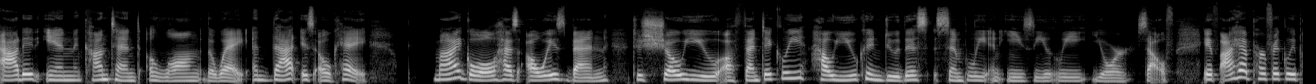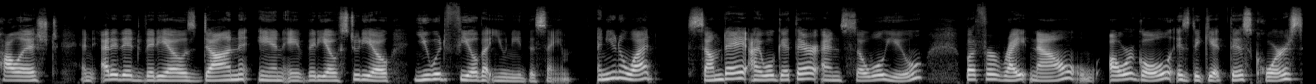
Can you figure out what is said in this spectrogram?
added in content along the way, and that is okay. My goal has always been to show you authentically how you can do this simply and easily yourself. If I had perfectly polished and edited videos done in a video studio, you would feel that you need the same. And you know what? Someday I will get there and so will you. But for right now, our goal is to get this course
